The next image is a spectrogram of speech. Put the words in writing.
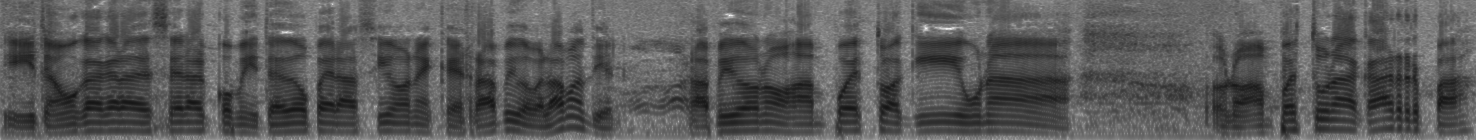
Y tengo que agradecer al comité de operaciones, que rápido, ¿verdad, Matías? Rápido nos han puesto aquí una, nos han puesto una carpa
